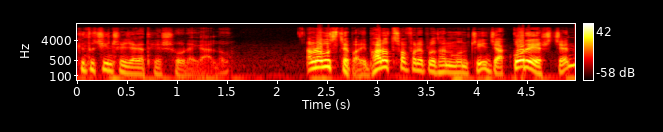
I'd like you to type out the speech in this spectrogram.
কিন্তু চীন সেই জায়গা থেকে সরে গেল। আমরা বুঝতে পারি, ভারত সফরে প্রধানমন্ত্রী যা করে এসছেন,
